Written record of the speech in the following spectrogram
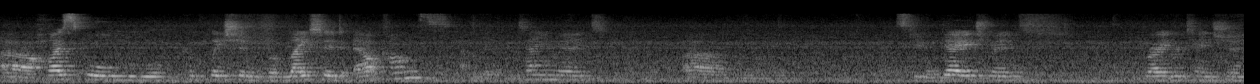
uh, high school completion related outcomes, academic attainment, um, student engagement, grade retention,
